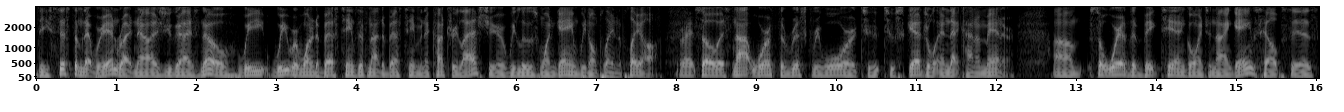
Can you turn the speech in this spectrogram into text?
the system that we're in right now, as you guys know, we we were one of the best teams, if not the best team in the country last year. We lose one game, we don't play in the playoff. Right. So it's not worth the risk reward to to schedule in that kind of manner. Um, so where the Big Ten going to nine games helps is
